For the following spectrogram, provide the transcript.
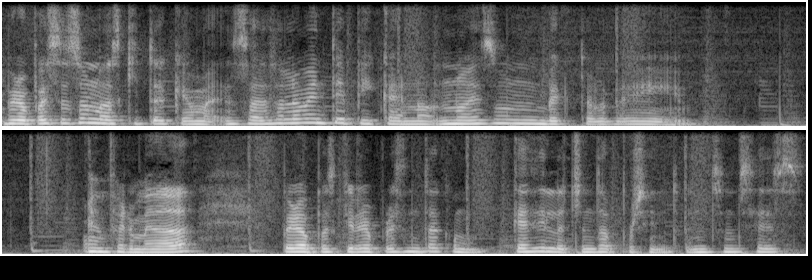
pero pues es un mosquito que o sea, solamente pica, no, no es un vector de enfermedad, pero pues que representa como casi el 80%, entonces...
